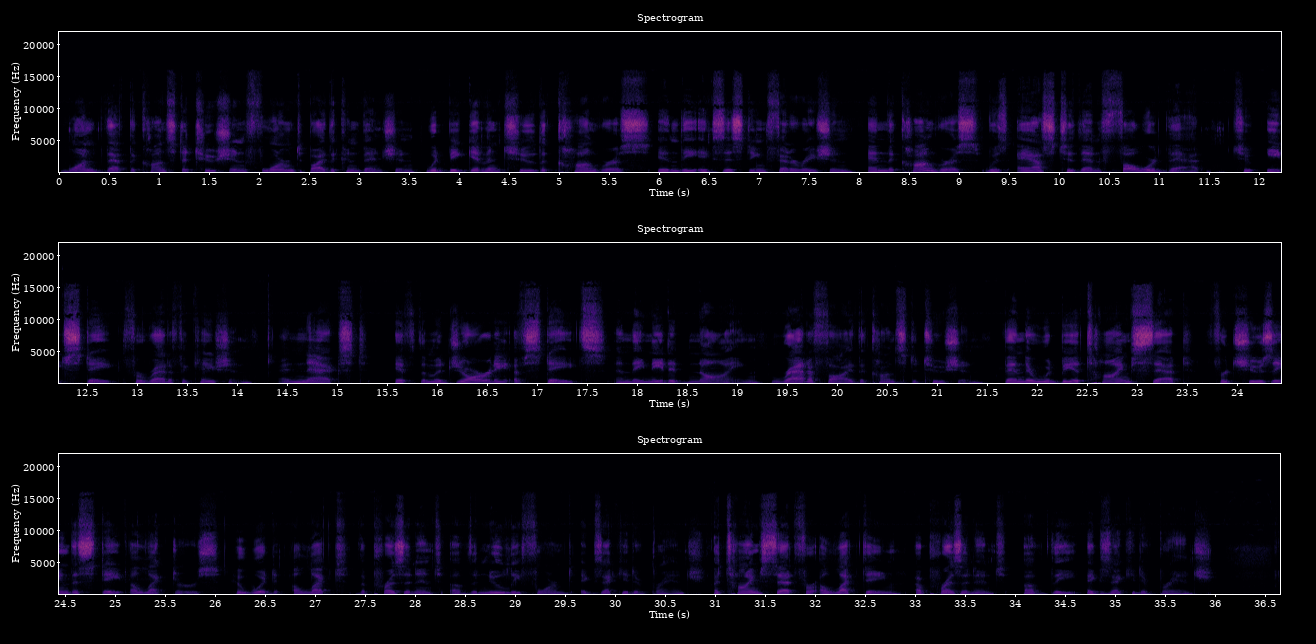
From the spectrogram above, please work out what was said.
One, that the Constitution formed by the convention would be given to the Congress in the existing federation, and the Congress was asked to then forward that to each state for ratification. And next, if the majority of states, and they needed nine, ratify the Constitution, then there would be a time set for choosing the state electors who would elect the president of the newly formed executive branch, a time set for electing a president of the executive branch,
